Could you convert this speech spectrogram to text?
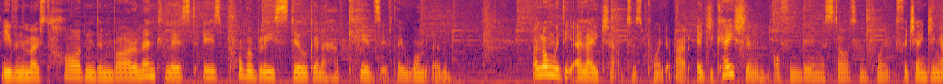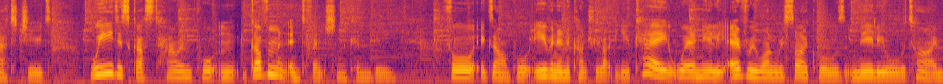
Even the most hardened environmentalist is probably still going to have kids if they want them. Along with the LA chapter's point about education often being a starting point for changing attitudes, we discussed how important government intervention can be. For example, even in a country like the UK, where nearly everyone recycles nearly all the time,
